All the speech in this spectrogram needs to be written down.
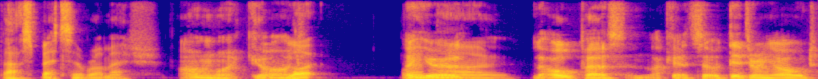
"That's better, Romesh." Oh my god! Like, Like I you're a- know. the old person, like a sort of dithering old.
